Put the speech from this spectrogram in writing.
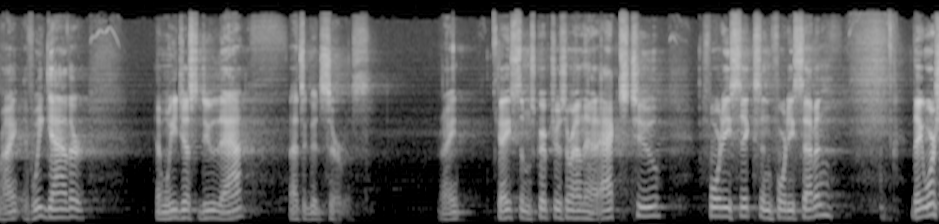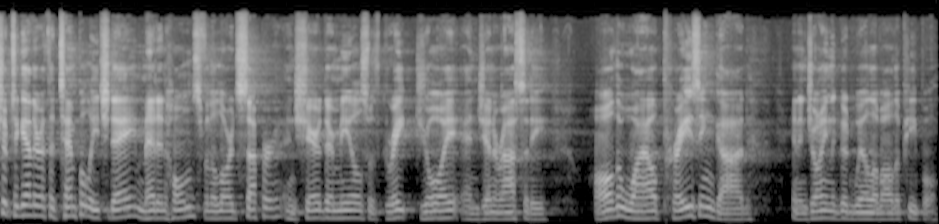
Right? If we gather and we just do that, that's a good service. Right? Okay, some scriptures around that. Acts 2 46 and 47. They worshiped together at the temple each day, met in homes for the Lord's Supper, and shared their meals with great joy and generosity, all the while praising God and enjoying the goodwill of all the people.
